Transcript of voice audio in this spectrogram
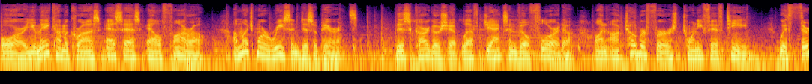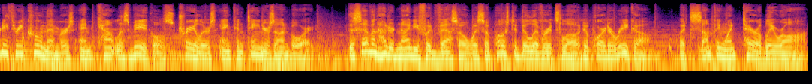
Or you may come across SS El Faro, a much more recent disappearance. This cargo ship left Jacksonville, Florida on October 1, 2015, with 33 crew members and countless vehicles, trailers, and containers on board. The 790 foot vessel was supposed to deliver its load to Puerto Rico, but something went terribly wrong.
